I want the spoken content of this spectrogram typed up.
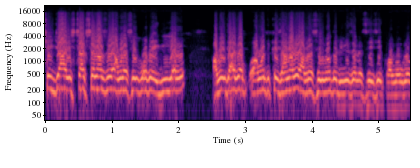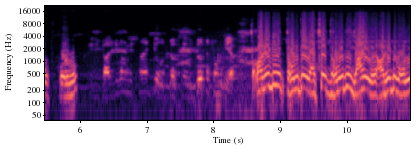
সেই যা ইনস্ট্রাকশন আসবে, আমরা সেই পথে এগিয়ে যাব। আমি যা যা আমাদেরকে জানাবে, আমরা সেই মতো ডিভিশনে সেই সেই কর্মগুলো করব। অলরেডি থমকে যাচ্ছে থমকে যায়নি অলরেডি বন্ধ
